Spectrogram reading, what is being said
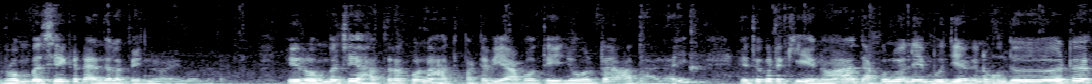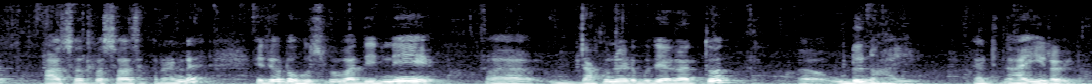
රොම්බසයකට ඇඳලා පෙන්වනවා ඒගොල්ලෝ. ඒ රොම්බසේ හතර කොන හත පට වියාපෝ තේජෝ වලට අදාළයි. එතකොට කියනවා දකුණු වලෙන් බුදියාගෙන හොඳට ආශ්වාස ප්‍රශ්වාස කරන්න. එතකොට හුස්ම වදින්නේ අ, දකුණට බුදියා ගත්තොත් අ, උඩනහයි. යටිනහයි ඉර වෙනවා.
